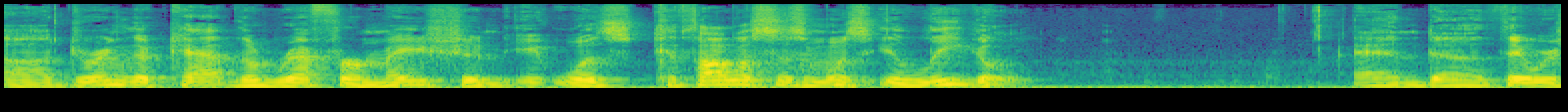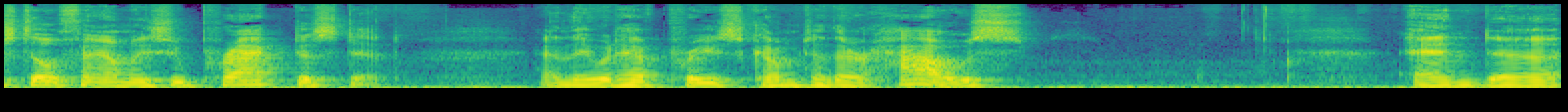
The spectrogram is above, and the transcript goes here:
Uh, during the the Reformation, it was Catholicism was illegal, and uh, there were still families who practiced it, and they would have priests come to their house, and uh,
